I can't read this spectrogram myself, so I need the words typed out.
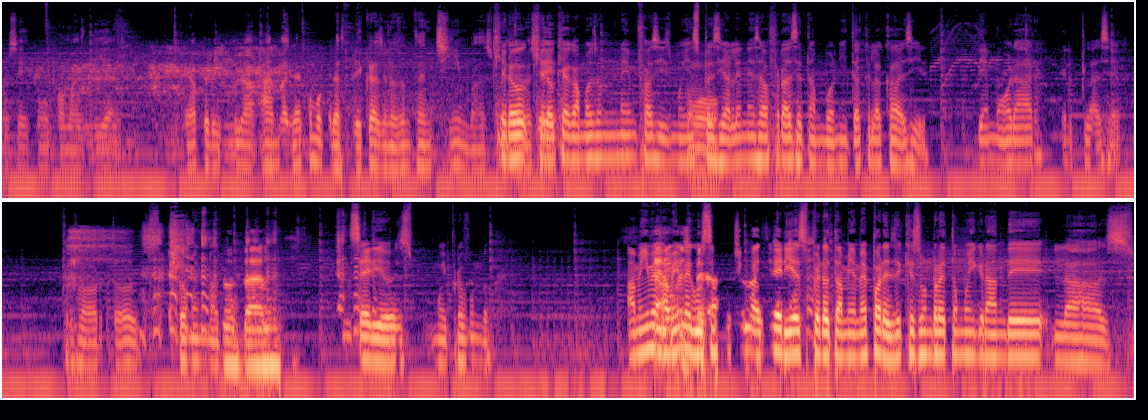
no sé, como para más días. Una película, además ya como que las películas ya no son tan chimbas. quiero quiero que hagamos un énfasis muy como- especial en esa frase tan bonita que le acaba de decir demorar el placer por favor todos tomen nota Total. en serio, es muy profundo. A mí, me, a mí me gustan mucho las series, pero también me parece que es un reto muy grande las,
